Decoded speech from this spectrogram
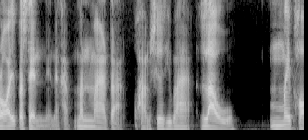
ร้อยเปอร์เซ็นเนี่ยนะครับ มันมาจากความเชื่อที่ว่าเราไม่พอ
